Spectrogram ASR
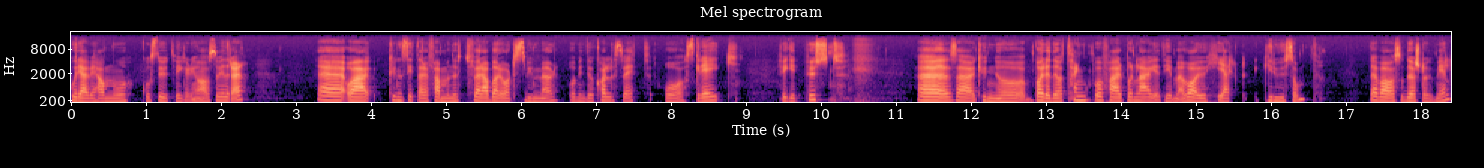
hvor er vi hen nå, hvordan er utviklinga, osv. Uh, og jeg kunne sitte der i fem minutter før jeg bare ble svimmel og begynte å kaldsvette og skreik. Fikk ikke pust. Uh, så jeg kunne jo Bare det å tenke på å dra på en legetime var jo helt grusomt. Det var altså dørstokkmil.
